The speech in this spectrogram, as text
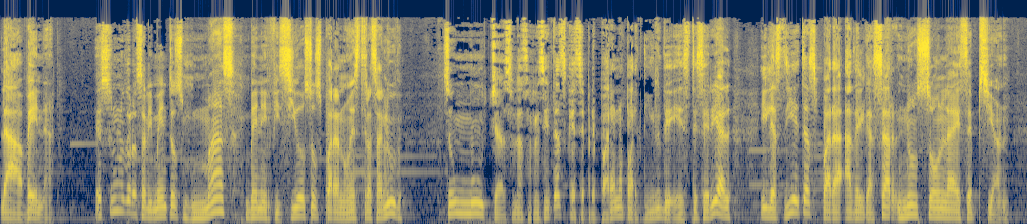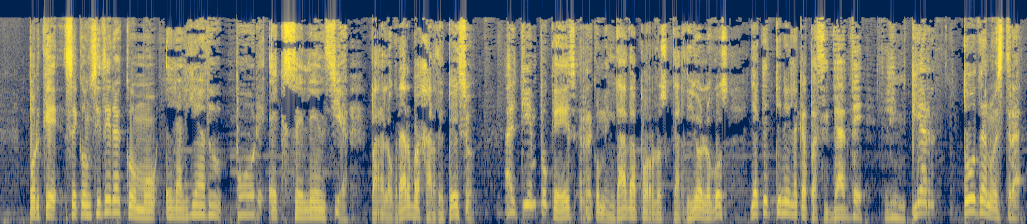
La avena es uno de los alimentos más beneficiosos para nuestra salud. Son muchas las recetas que se preparan a partir de este cereal y las dietas para adelgazar no son la excepción porque se considera como el aliado por excelencia para lograr bajar de peso, al tiempo que es recomendada por los cardiólogos ya que tiene la capacidad de limpiar toda nuestra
